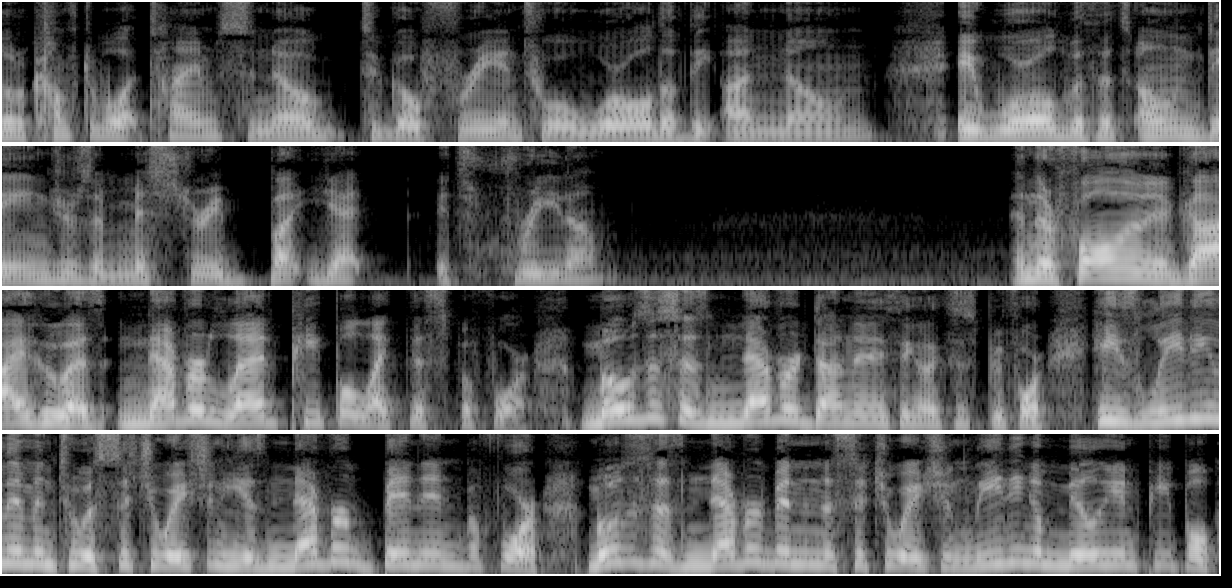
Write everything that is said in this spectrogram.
Little comfortable at times to know to go free into a world of the unknown, a world with its own dangers and mystery, but yet its freedom and they're following a guy who has never led people like this before. Moses has never done anything like this before. He's leading them into a situation he has never been in before. Moses has never been in a situation leading a million people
